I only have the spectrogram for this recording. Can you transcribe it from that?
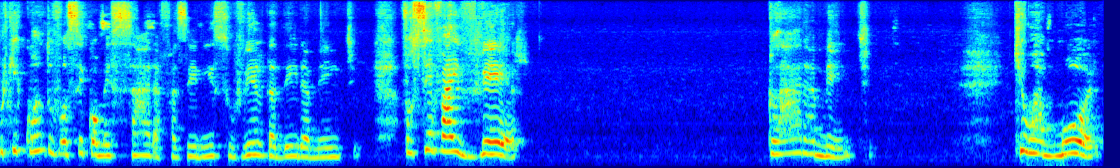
Porque quando você começar a fazer isso verdadeiramente, você vai ver claramente que o amor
